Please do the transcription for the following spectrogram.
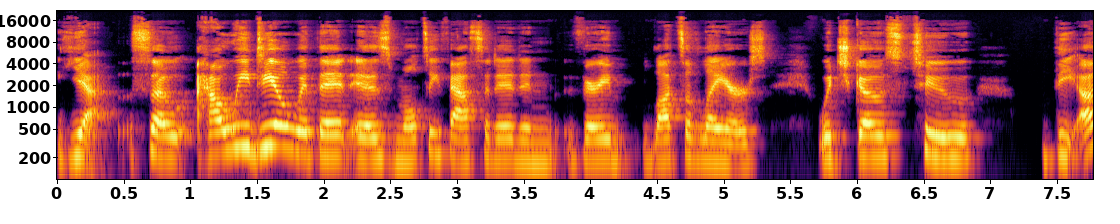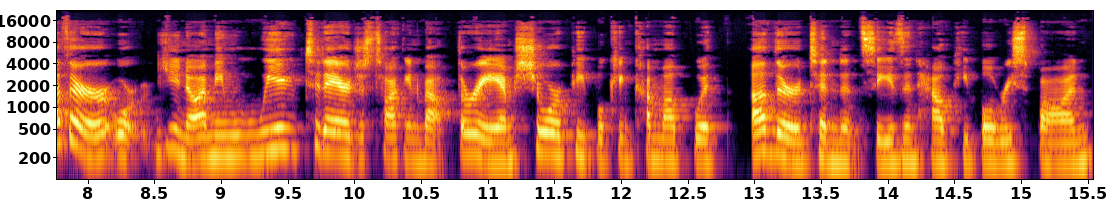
Yeah. So how we deal with it is multifaceted and very lots of layers, which goes to the other or you know, I mean, we today are just talking about three. I'm sure people can come up with other tendencies and how people respond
